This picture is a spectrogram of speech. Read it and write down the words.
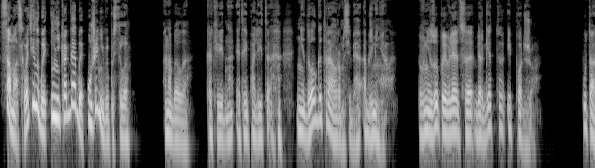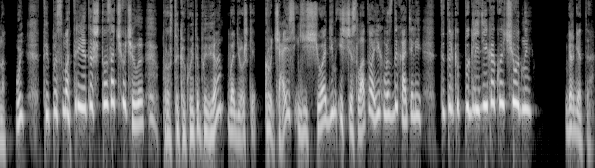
Сама схватила бы и никогда бы уже не выпустила. Аннабелла, как видно, эта Ипполита недолго трауром себя обременяла. Внизу появляются Бергетто и Поджо. Путана. «Ой, ты посмотри, это что за чучело? Просто какой-то павиан в одежке. Ручаюсь, еще один из числа твоих воздыхателей. Ты только погляди, какой чудный!» Бергетта.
